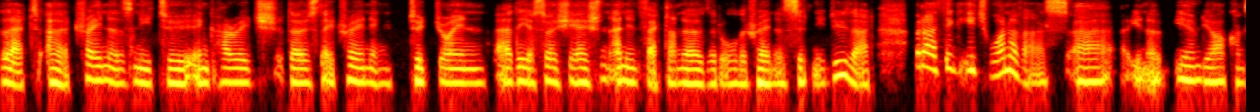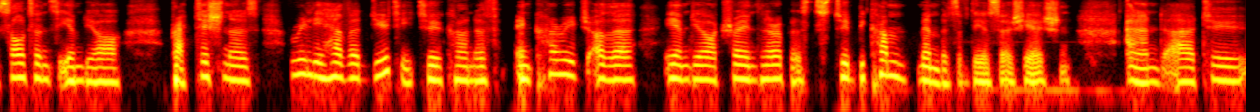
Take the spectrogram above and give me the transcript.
that uh, trainers need to encourage those they're training to join uh, the association. And in fact, I know that all the trainers certainly do that. But I think each one of us, uh, you know, EMDR consultants, EMDR practitioners really have a duty to kind of encourage other EMDR trained therapists to become members of the association and uh, to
